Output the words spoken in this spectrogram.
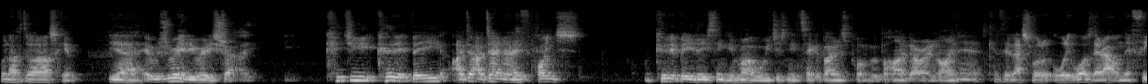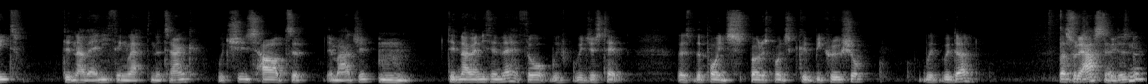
We'll have to ask him. Yeah, it was really really strange. Could you? Could it be? I don't, I don't know. If, Points. could it be he's thinking, right? Well, we just need to take a bonus point. We're behind our own line here. I think that's what all it was. They're out on their feet. Didn't have anything left in the tank, which is hard to imagine. Mm. Didn't have anything there. Thought we we just hit the, the points. Bonus points could be crucial. We're, we're done. That's what it has to be, doesn't it?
